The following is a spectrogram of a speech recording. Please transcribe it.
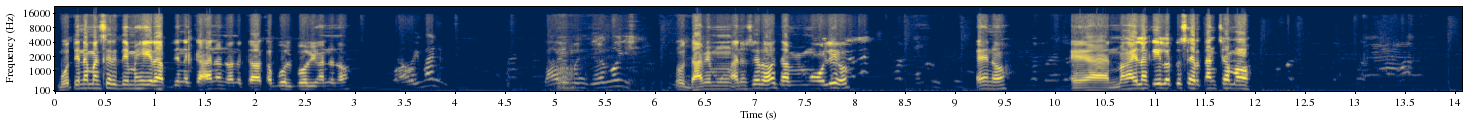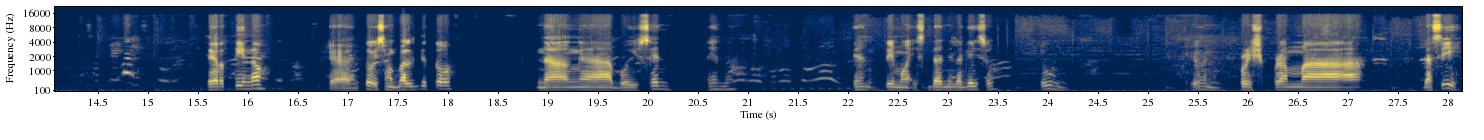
Buti naman sir, hindi mahirap. Hindi nagka, ano, no, nagkakabol-bol yung ano, no. Gawi man. Gawi man dilangoy. Oh, dami mong ano sir, oh. Dami mong uli, oh. Ayan, oh. Ayan. Mga ilang kilo to sir, tansya mo? 30, no? Ayan. To, isang balde to. Ng uh, boysen. Ayan, oh. Ayan. Ito yung mga isda nila, guys, oh. Yun. Yun. Fresh from uh, the sea.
